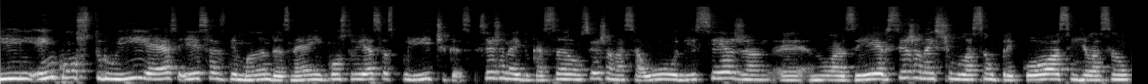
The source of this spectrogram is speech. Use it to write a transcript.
e em construir essas demandas, né, em construir essas políticas, seja na educação, seja na saúde, seja é, no lazer, seja na estimulação precoce em relação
